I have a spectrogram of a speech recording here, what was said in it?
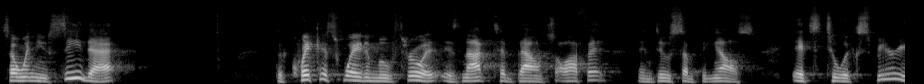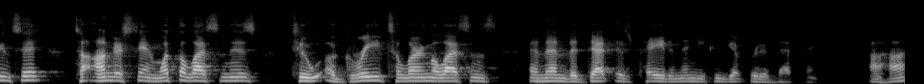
So when you see that, the quickest way to move through it is not to bounce off it and do something else. It's to experience it, to understand what the lesson is, to agree to learn the lessons, and then the debt is paid, and then you can get rid of that thing. Uh huh.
